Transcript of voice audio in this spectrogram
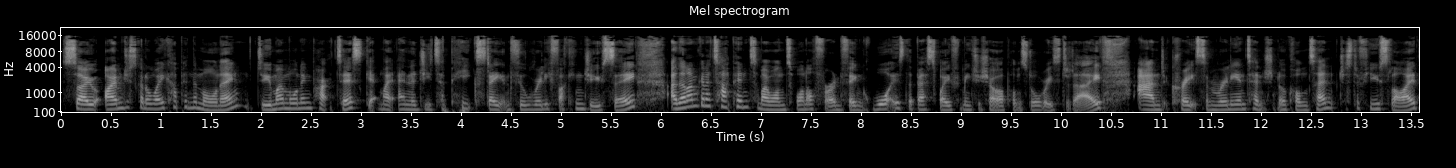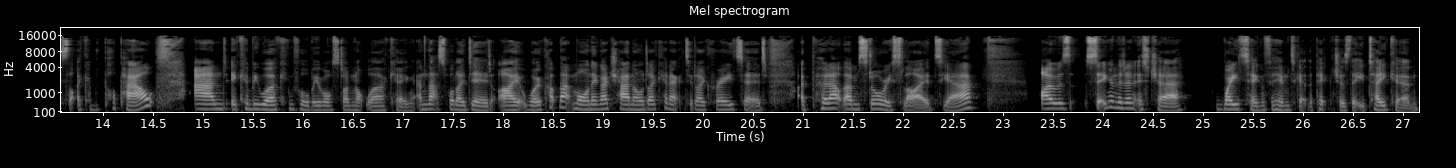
So I'm just going to wake up in the morning, do my morning practice, get my energy to peak state and feel really fucking juicy. And then I'm going to tap into my one-to-one offer and think what is the best way for me to show up on stories today and create some really intentional content, just a few slides that I can pop out and it can be working for me whilst I'm not working. And that's what I did. I woke up that morning, I channeled, I connected, I created, I put out them story slides, yeah. I was sitting in the dentist chair waiting for him to get the pictures that he'd taken.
